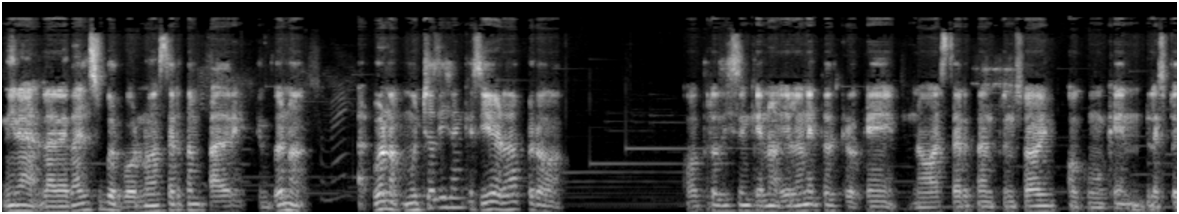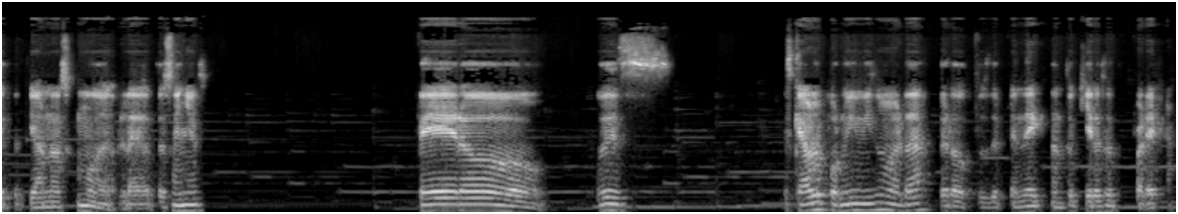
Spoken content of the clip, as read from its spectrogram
mira, la verdad el Super Bowl no va a estar tan padre. Bueno, bueno, muchos dicen que sí, ¿verdad? Pero otros dicen que no. Yo la neta creo que no va a estar en suave o como que la expectativa no es como la de otros años. Pero, pues, es que hablo por mí mismo, ¿verdad? Pero pues depende de qué tanto quieras a tu pareja.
